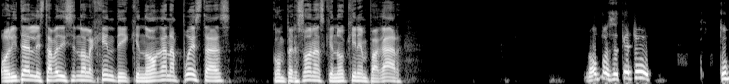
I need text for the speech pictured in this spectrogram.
ahorita le estaba diciendo a la gente que no hagan apuestas con personas que no quieren pagar. No, pues es que tú, tú,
